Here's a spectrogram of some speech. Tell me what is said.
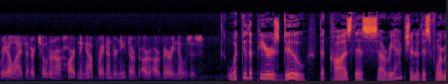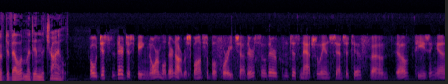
realize that our children are hardening up right underneath our, our, our very noses. What do the peers do that cause this uh, reaction or this form of development in the child? Oh, just they're just being normal. They're not responsible for each other, so they're just naturally insensitive. Uh, you know, teasing. Uh,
